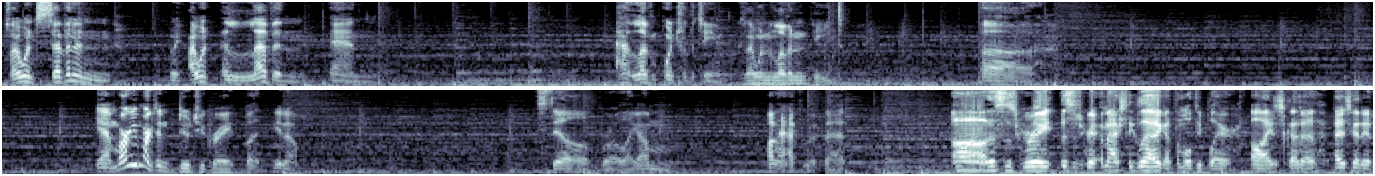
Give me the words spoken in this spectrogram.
So I went seven and wait, I went eleven and I had eleven points for the team because I went eleven and eight. Uh, yeah, Marky Mark didn't do too great, but you know, still, bro, like I'm, I'm happy with that. Oh, this is great. This is great. I'm actually glad I got the multiplayer. Oh, I just gotta I just gotta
